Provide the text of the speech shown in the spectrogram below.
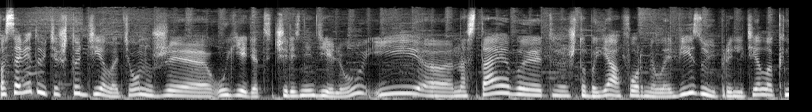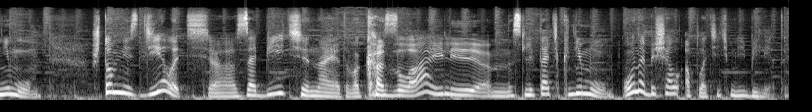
Посоветуйте, что делать. Он уже уедет через неделю и э, настаивает, чтобы я оформила визу и прилетела к нему. Что мне сделать? Э, Забить на этого козла или эм, слетать к нему? Он обещал оплатить мне билеты.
